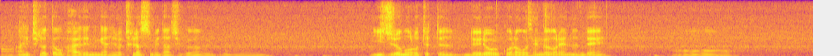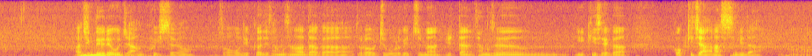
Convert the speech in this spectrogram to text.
어, 아니 틀렸다고 봐야 되는 게 아니라 틀렸습니다. 지금 음, 이 지점을 어쨌든 내려올 거라고 생각을 했는데 어, 아직 내려오지 않고 있어요. 그래서 어디까지 상승하다가 돌아올지 모르겠지만 일단 상승 이 기세가 꺾이지 않았습니다. 어,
